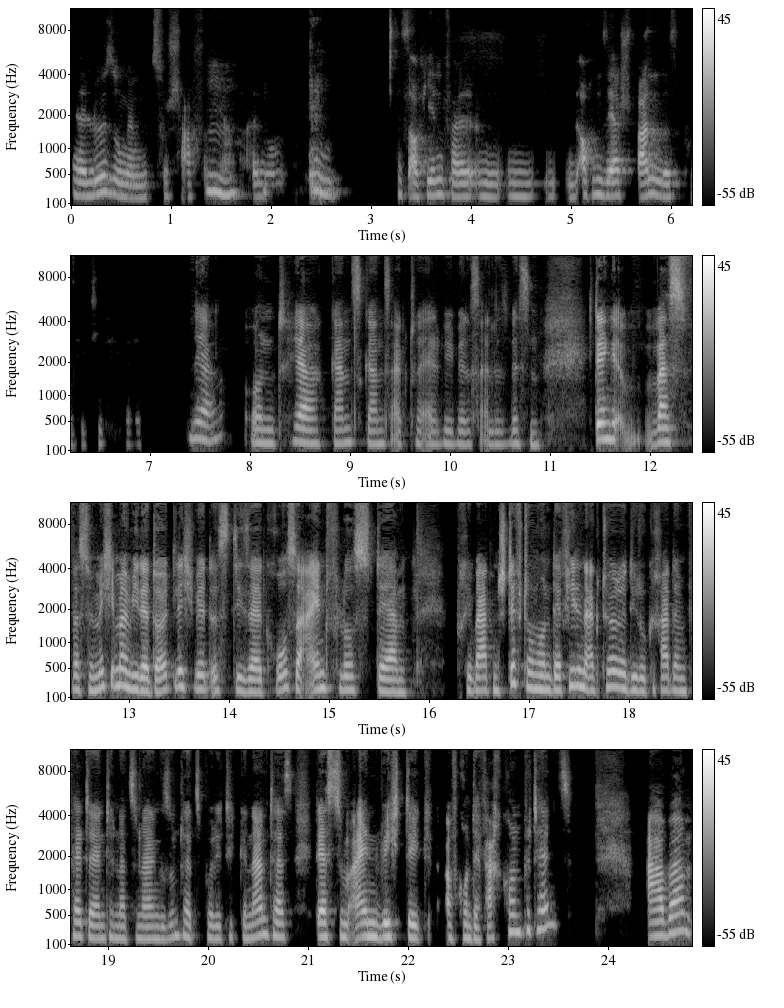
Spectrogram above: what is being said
äh, Lösungen zu schaffen. Mhm. Also ist auf jeden Fall ein, ein, auch ein sehr spannendes Politikfeld. Ja, und ja, ganz, ganz aktuell, wie wir das alles wissen. Ich denke, was, was für mich immer wieder deutlich wird, ist dieser große Einfluss der privaten Stiftungen und der vielen Akteure, die du gerade im Feld der internationalen Gesundheitspolitik genannt hast. Der ist zum einen wichtig aufgrund der Fachkompetenz, aber er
